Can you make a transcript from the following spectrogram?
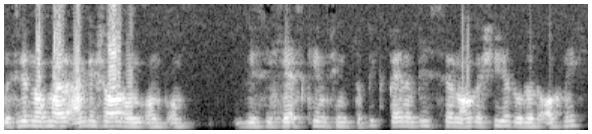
Es wird nochmal angeschaut und, und, und wie sich Haskins hinter Big Ben ein bisschen engagiert oder auch nicht.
